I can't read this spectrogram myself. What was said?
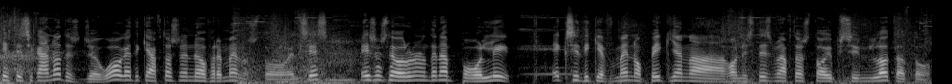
και στις ικανότητες του JWO, γιατί και αυτός είναι νεοφερμένος στο LCS. σω θεωρούν ότι είναι ένα πολύ εξειδικευμένο pick για να αγωνιστείς με αυτό στο υψηλότατο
